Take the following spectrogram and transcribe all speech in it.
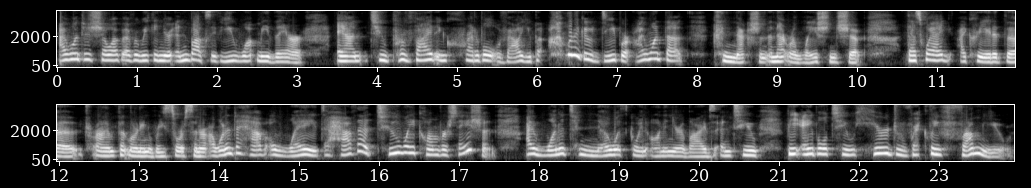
I want to show up every week in your inbox if you want me there and to provide incredible value. But I want to go deeper. I want that connection and that relationship. That's why I, created the Triumphant Learning Resource Center. I wanted to have a way to have that two-way conversation. I wanted to know what's going on in your lives and to be able to hear directly from you.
